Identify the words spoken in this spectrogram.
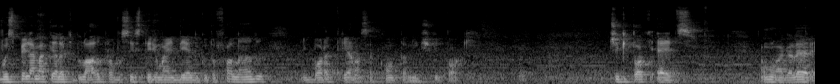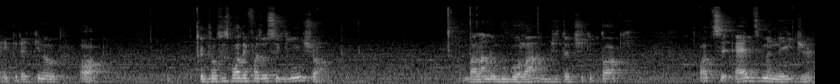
vou espelhar minha tela aqui do lado para vocês terem uma ideia do que eu tô falando e bora criar nossa conta no TikTok. TikTok Ads. Vamos lá, galera, entrei aqui no, ó. Então vocês podem fazer o seguinte, ó. Vai lá no Google lá, digita TikTok. Pode ser Ads Manager.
